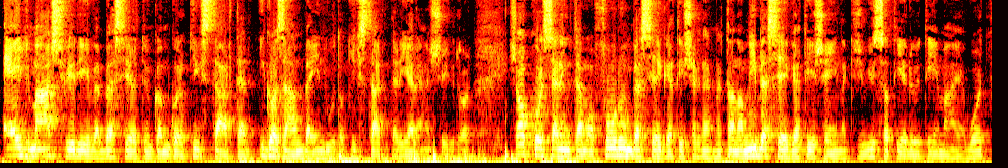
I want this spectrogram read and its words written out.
egy-másfél éve beszéltünk, amikor a Kickstarter igazán beindult a Kickstarter jelenségről. És akkor szerintem a fórum beszélgetéseknek, meg talán a mi beszélgetéseinknek is visszatérő témája volt,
